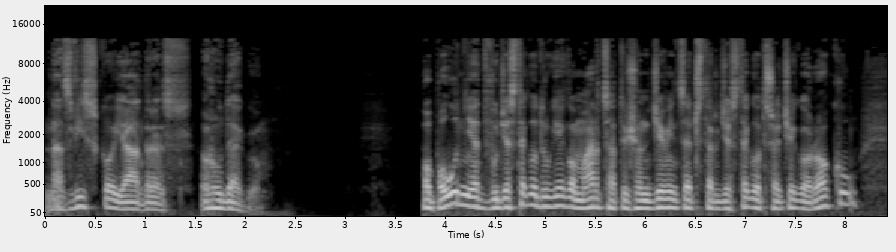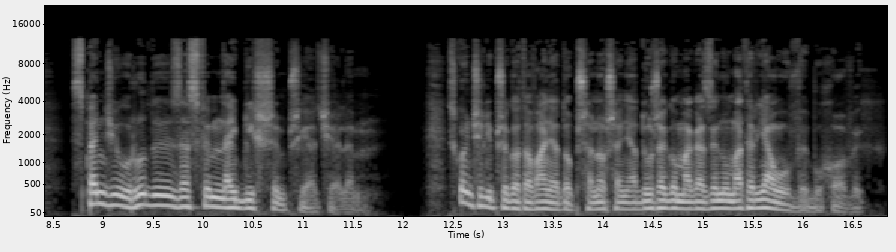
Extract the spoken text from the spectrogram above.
Nazwisko i adres Rudego. Popołudnie 22 marca 1943 roku spędził Rudy ze swym najbliższym przyjacielem. Skończyli przygotowania do przenoszenia dużego magazynu materiałów wybuchowych.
